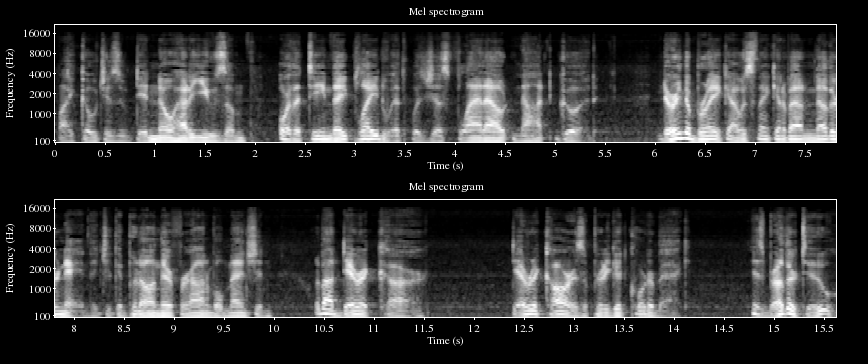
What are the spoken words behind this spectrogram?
by coaches who didn't know how to use them or the team they played with was just flat out not good. During the break, I was thinking about another name that you could put on there for honorable mention. What about Derek Carr? Derek Carr is a pretty good quarterback. His brother, too.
